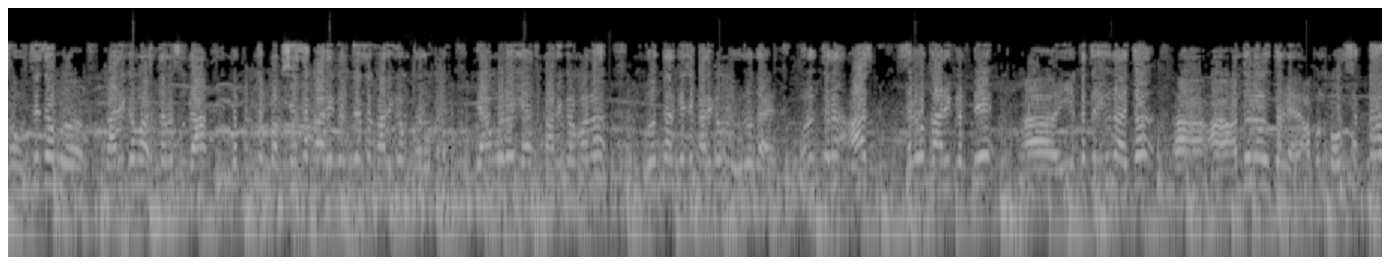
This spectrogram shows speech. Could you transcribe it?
संस्थेचा कार्यक्रम असताना सुद्धा त्या फक्त पक्षाचा कार्यकर्त्याचा कार्यक्रम ठरवत आहे. त्यामुळे याच कार्यक्रमाला दोन तारखेच्या कार्यक्रमाला विरोध आहे. म्हणून तर आज सर्व कार्यकर्ते एकत्र येऊन इथं अ, आंदोलनाला उतरले आहे आपण पाहू शकता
